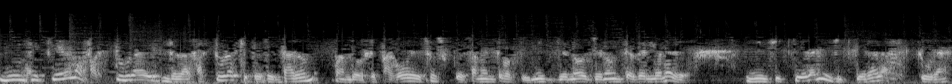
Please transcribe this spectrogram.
Ni siquiera la factura de, las facturas que presentaron cuando se pagó eso supuestamente porque yo no, yo no intervengo en eso. Ni siquiera, ni siquiera la factura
